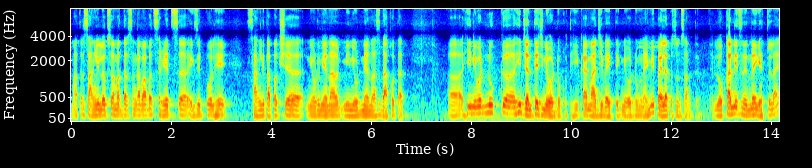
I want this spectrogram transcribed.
मात्र सांगली लोकसभा मतदारसंघाबाबत सगळेच एक्झिट पोल हे सांगलीत अपक्ष निवडून येणार मी निवडून येणार असं दाखवतात. ही निवडणूक ही जनतेची निवडणूक होती. ही काय माझी वैयक्तिक निवडणूक नाही मी पहिल्यापासून सांगतो लोकांनीच निर्णय घेतलेला आहे.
